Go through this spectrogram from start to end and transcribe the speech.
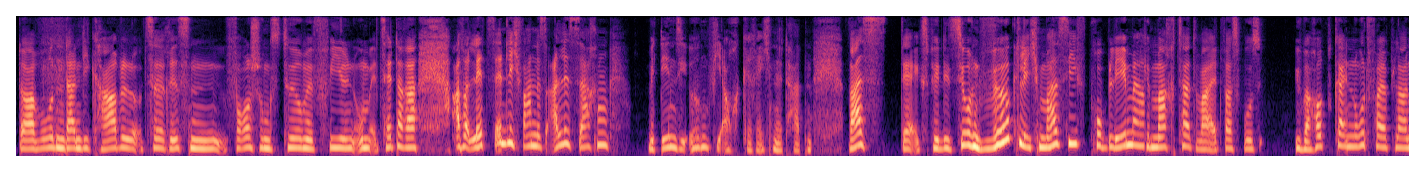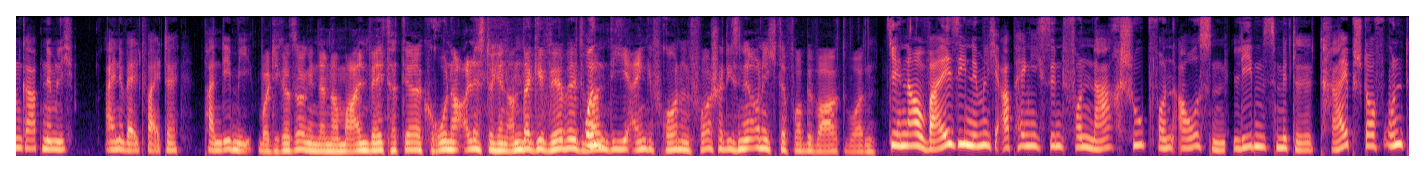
Da wurden dann die Kabel zerrissen, Forschungstürme fielen um etc. Aber letztendlich waren das alles Sachen, mit denen sie irgendwie auch gerechnet hatten. Was der Expedition wirklich massiv Probleme gemacht hat, war etwas, wo es überhaupt keinen Notfallplan gab, nämlich eine weltweite Pandemie. Wollte ich gerade sagen, in der normalen Welt hat ja Corona alles durcheinandergewirbelt. Und Waren die eingefrorenen Forscher, die sind ja auch nicht davor bewahrt worden. Genau, weil sie nämlich abhängig sind von Nachschub von außen, Lebensmittel, Treibstoff und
